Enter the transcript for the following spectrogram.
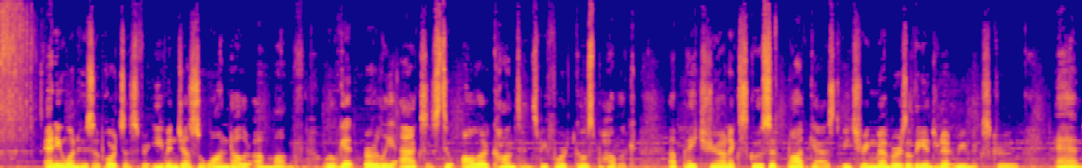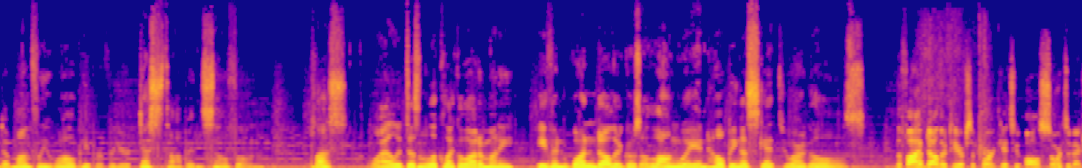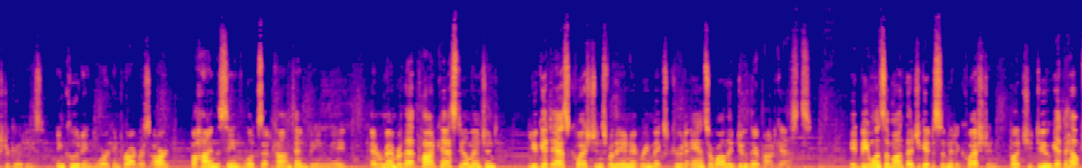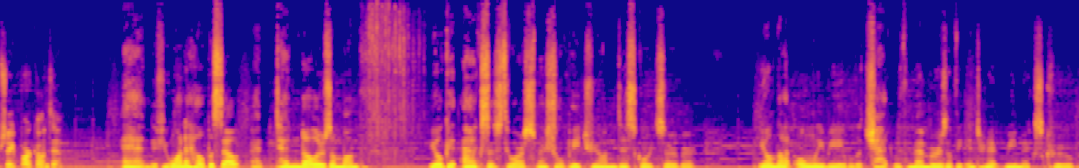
Anyone who supports us for even just $1 a month will get early access to all our content before it goes public, a Patreon exclusive podcast featuring members of the Internet Remix crew, and a monthly wallpaper for your desktop and cell phone. Plus, while it doesn't look like a lot of money, even $1 goes a long way in helping us get to our goals. The $5 tier of support gets you all sorts of extra goodies, including work in progress art, behind the scenes looks at content being made, and remember that podcast Steele mentioned? You get to ask questions for the Internet Remix crew to answer while they do their podcasts. It'd be once a month that you get to submit a question, but you do get to help shape our content. And if you want to help us out at $10 a month, you'll get access to our special Patreon Discord server. You'll not only be able to chat with members of the Internet Remix crew,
